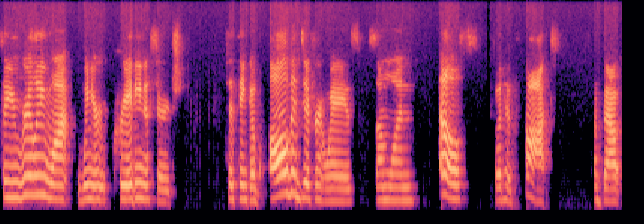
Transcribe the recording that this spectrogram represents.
So you really want, when you're creating a search, to think of all the different ways someone else could have thought about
